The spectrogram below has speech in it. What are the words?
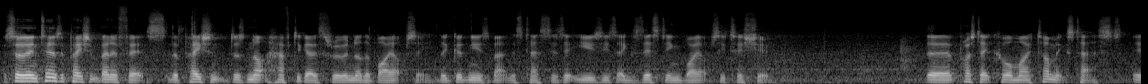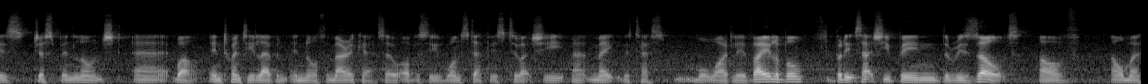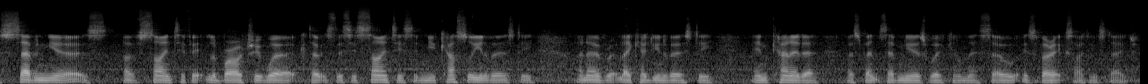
So, in terms of patient benefits, the patient does not have to go through another biopsy. The good news about this test is it uses existing biopsy tissue. The prostate core mitomics test is just been launched, uh, well, in 2011 in North America. So obviously one step is to actually uh, make the test more widely available, but it's actually been the result of almost seven years of scientific laboratory work. So this is scientists in Newcastle University and over at Lakehead University in Canada have spent seven years working on this. So it's a very exciting stage.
